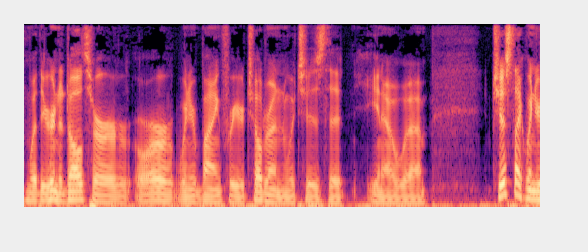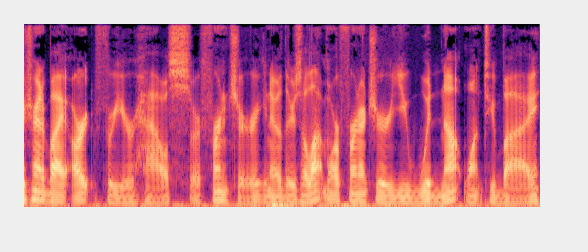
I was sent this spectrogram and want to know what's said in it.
whether you're an adult or or when you're buying for your children which is that you know uh, just like when you're trying to buy art for your house or furniture you know there's a lot more furniture you would not want to buy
